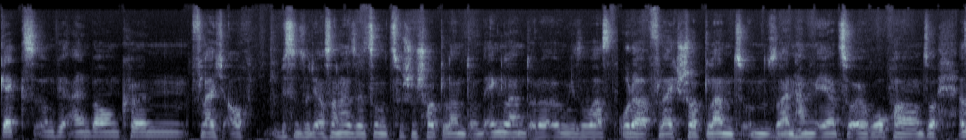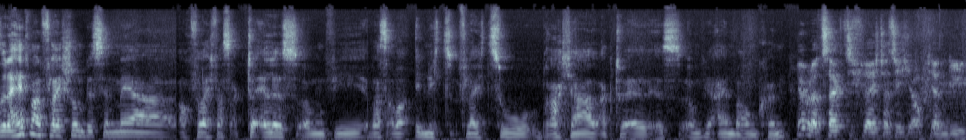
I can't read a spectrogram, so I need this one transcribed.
Gags irgendwie einbauen können. Vielleicht auch ein bisschen so die Auseinandersetzung zwischen Schottland und England oder irgendwie sowas. Oder vielleicht Schottland und seinen Hang eher zu Europa und so. Also da hätte man vielleicht schon ein bisschen mehr, auch vielleicht was Aktuelles irgendwie, was aber eben nicht vielleicht zu brachial aktuell ist, irgendwie einbauen können. Ja, aber da zeigt sich vielleicht tatsächlich auch dann die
